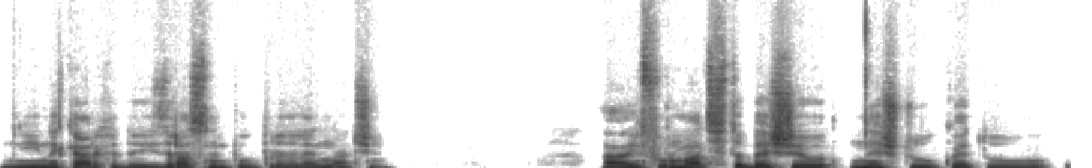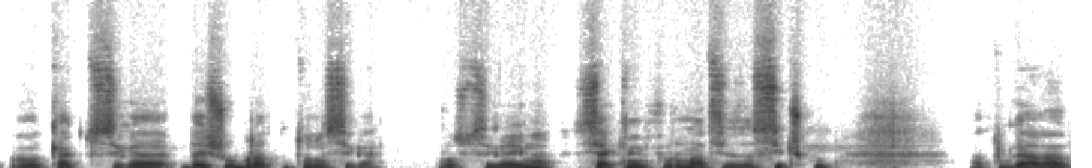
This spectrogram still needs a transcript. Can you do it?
ни накараха да израснем по определен начин. А информацията беше нещо, което, както сега, беше обратното на сега. Просто сега има всяка информация за всичко. А тогава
